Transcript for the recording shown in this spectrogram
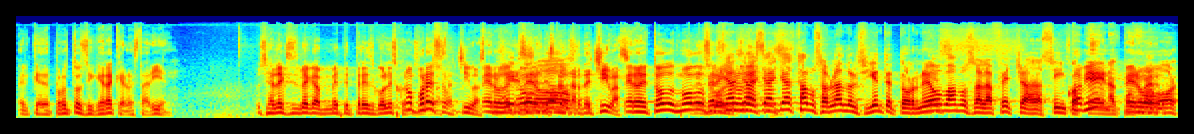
el que de pronto dijera que no estarían. Si Alexis Vega mete tres goles con No, por eso. Chivas. Pero pues, de es todos estándar de Chivas. Pero de todos modos, Pero ya, estamos hablando del siguiente torneo, vamos a la fecha 5 Está bien, apenas, por pero- favor.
